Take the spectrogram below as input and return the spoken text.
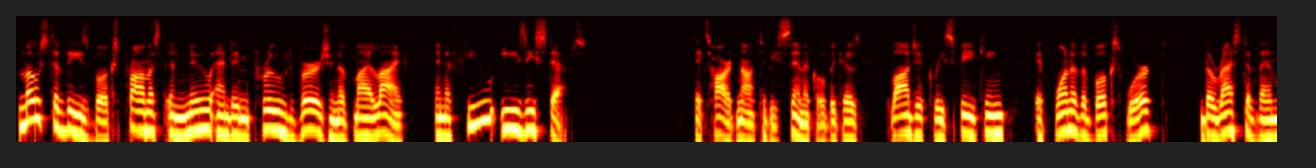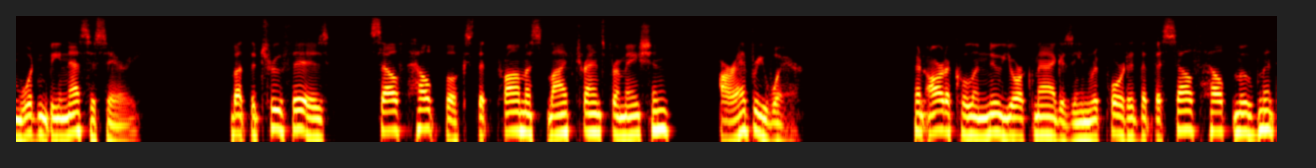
Most of these books promised a new and improved version of my life in a few easy steps. It's hard not to be cynical because, logically speaking, if one of the books worked, the rest of them wouldn't be necessary. But the truth is, self help books that promise life transformation are everywhere. An article in New York Magazine reported that the self help movement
